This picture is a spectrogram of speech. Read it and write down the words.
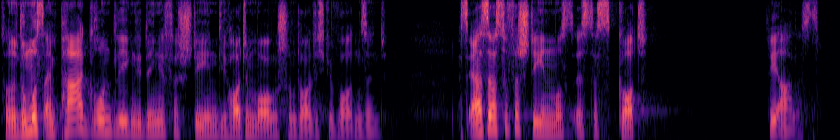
sondern du musst ein paar grundlegende Dinge verstehen, die heute Morgen schon deutlich geworden sind. Das Erste, was du verstehen musst, ist, dass Gott real ist.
